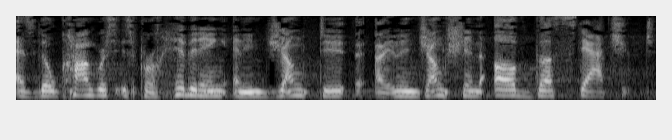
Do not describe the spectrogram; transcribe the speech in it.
as though Congress is prohibiting an, an injunction of the statute.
